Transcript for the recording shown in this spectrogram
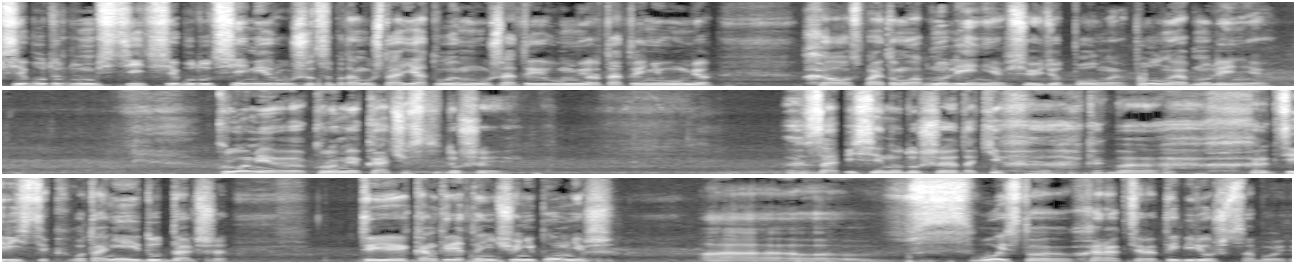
Все будут мстить, все будут семьи рушиться, потому что а я твой муж, а ты умер, а ты не умер. Хаос, поэтому обнуление все идет полное, полное обнуление. Кроме, кроме качеств души. Записей на душе таких, как бы, характеристик. Вот они идут дальше ты конкретно ничего не помнишь, а свойства характера ты берешь с собой.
